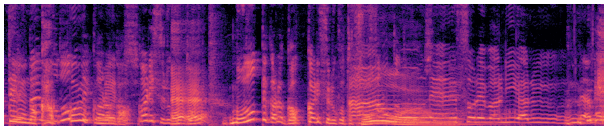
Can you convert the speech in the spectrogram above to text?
ってるのかっこよく見えるし。戻ってからがっかりすることえ戻ってからがっかりすることそう。もうねそれはリアルだね。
